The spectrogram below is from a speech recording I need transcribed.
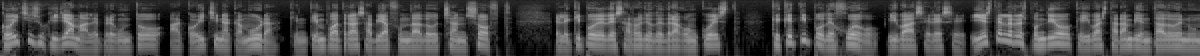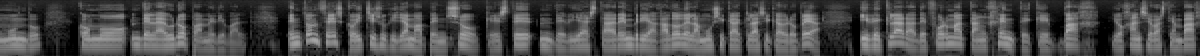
Koichi Sugiyama le preguntó a Koichi Nakamura, quien tiempo atrás había fundado Chansoft, el equipo de desarrollo de Dragon Quest, que qué tipo de juego iba a ser ese, y este le respondió que iba a estar ambientado en un mundo como de la Europa medieval. Entonces Koichi Sugiyama pensó que este debía estar embriagado de la música clásica europea y declara de forma tangente que Bach, Johann Sebastian Bach,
